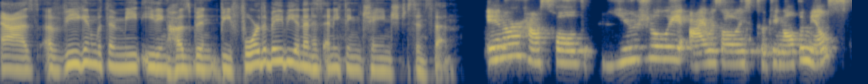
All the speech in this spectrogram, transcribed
as a vegan with a meat eating husband before the baby? And then has anything changed since then? In our household, usually I was always cooking all the meals.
